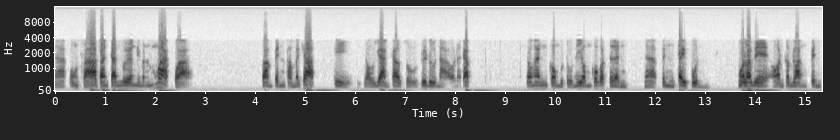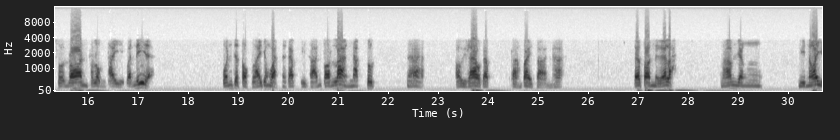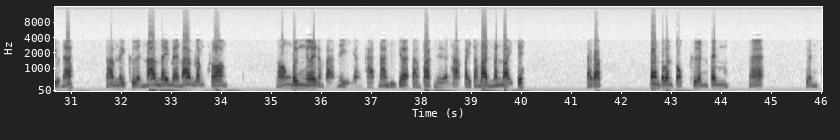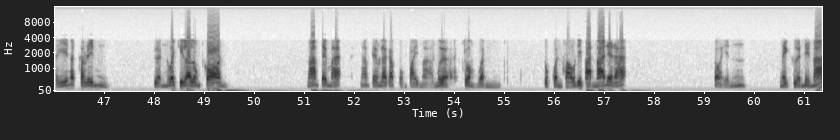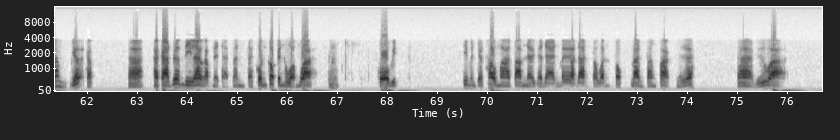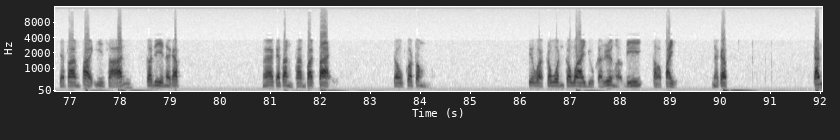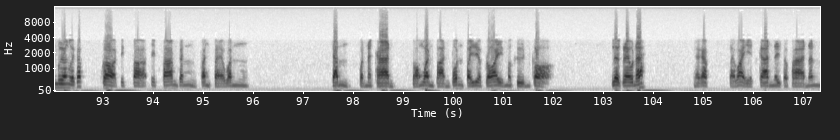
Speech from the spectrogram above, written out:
นะองศาทางการเมืองนี่มันมากกว่า ความเป็นธรรมชาติที่เราย่างเข้าสู่ฤดูหนาวนะครับ เพราะงั้นกรมบุตุนิยมเขาก็เตือนนะเป็นไต้ฝุ่น โมลาเบอ่อนกำลังเป็นโซนร้อนถล่มไทยวันนี้แหละฝนจะตกหลายจังหวัดนะครับ อีสานตอนล่างหนักสุดนะฮะ เอาอีกแล้วครับ ทางภาคสานฮะ แล้วตอนเหนือล่ะ น้ำยังมีน้อยอยู่นะ น้ำในเขื่อนน้ำในแม่น้ำลำคลองน้องบึงอะไรต่างๆ นี่ยังขาดน้ำอยู่เยอะทางภาคเหนือนะฮะไปทางด้านนั้นหน่อยสินะครับ ด้านตะวันตกเขื่อนเต็มนะเขื่อนศรีนครินเขื่อนวชิราลงกรณน้ำเต็มฮะ น้ำเต็มแล้วครับ ผมไปมาเมื่อช่วงวันศุกร์วันเสาร์ที่ผ่านมาเนี่ยนะฮะก็เห็นในเขื่อนนี่น้ำเยอะครับอากาศเริ่มดีแล้วครับในแถบนั้น แต่คนก็เป็นห่วงว่าโควิด ที่มันจะเข้ามาตามแนวชายแดนไม่ว่าด้านตะวันตกด้านทางภาคเหนือหรือว่าจะทางภาคอีสานก็ดีนะครับ แม้กระทั่งทางภาคใต้ เราก็ต้อง เรียกว่ากระวนกระวายอยู่กับเรื่องเหล่านี้ต่อไปนะครับ การเมืองเลยครับ ก็ติดต่อติดตามกันตั้งแต่วันจันทร์วันอังคารสองวันผ่านพ้นไปเรียบร้อยเมื่อคืนก็เลิกเร็วนะนะครับ แต่ว่าเหตุการณ์ในสภานั้น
